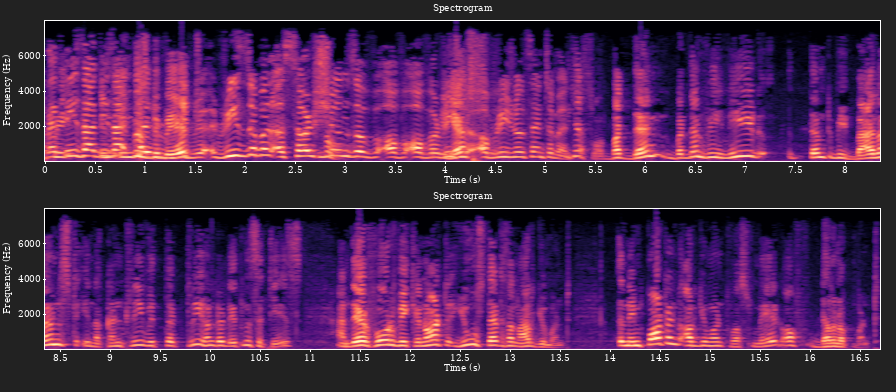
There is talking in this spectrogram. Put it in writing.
But happy these are these in, are in this uh, debate. re- reasonable assertions of of of, a region, Yes. of regional sentiment. Yes, but then but then we need them to be balanced in a country with the 300 ethnicities, and therefore we cannot use that as an argument. An important argument was made of development.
